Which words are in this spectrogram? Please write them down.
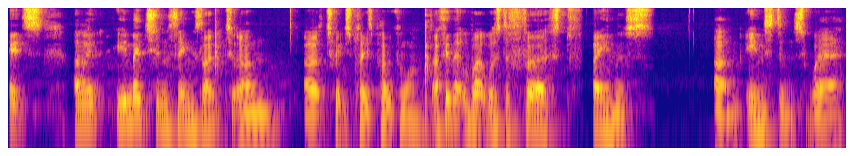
It's, I mean, you mentioned things like um, uh, Twitch plays Pokemon. I think that that was the first famous um, instance where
